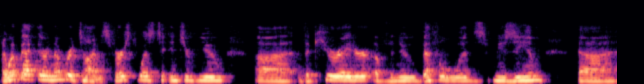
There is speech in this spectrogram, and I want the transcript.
I went back there a number of times. First was to interview uh, the curator of the new Bethel Woods Museum uh,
